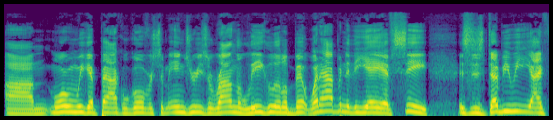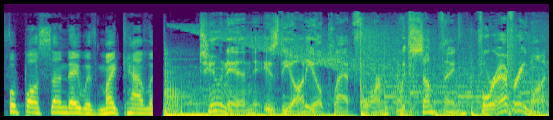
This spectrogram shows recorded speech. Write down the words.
Um, more when we get back. We'll go over some injuries around the league a little bit. What happened to the AFC? This is WEEI Football Sunday with Mike Kadlick. TuneIn is the audio platform with something for everyone.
